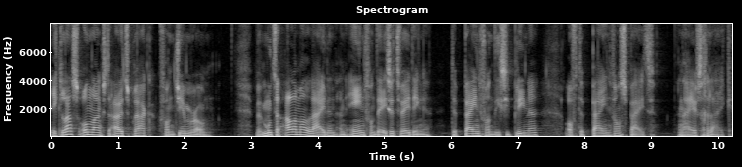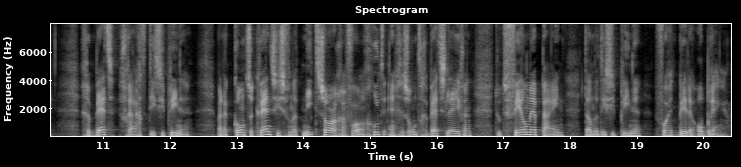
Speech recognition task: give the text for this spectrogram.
Ik las onlangs de uitspraak van Jim Rohn. We moeten allemaal lijden aan één van deze twee dingen: de pijn van discipline of de pijn van spijt. En hij heeft gelijk. Gebed vraagt discipline, maar de consequenties van het niet zorgen voor een goed en gezond gebedsleven doet veel meer pijn dan de discipline voor het bidden opbrengen.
